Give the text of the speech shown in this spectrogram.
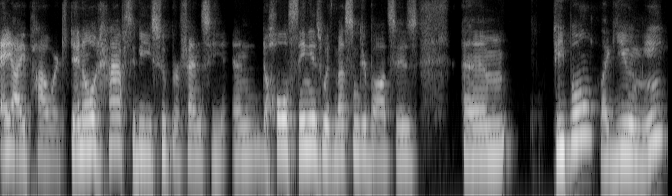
AI powered. They don't have to be super fancy. And the whole thing is with messenger bots is um, people like you and me.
